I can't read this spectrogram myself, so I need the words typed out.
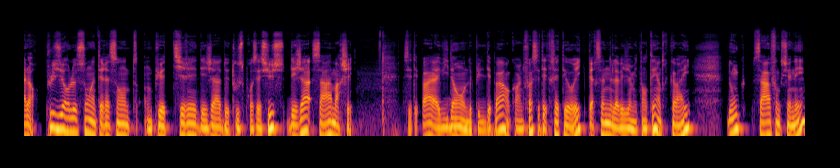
Alors, plusieurs leçons intéressantes ont pu être tirées déjà de tout ce processus. Déjà, ça a marché. C'était pas évident depuis le départ. Encore une fois, c'était très théorique. Personne ne l'avait jamais tenté, un truc pareil. Donc, ça a fonctionné.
